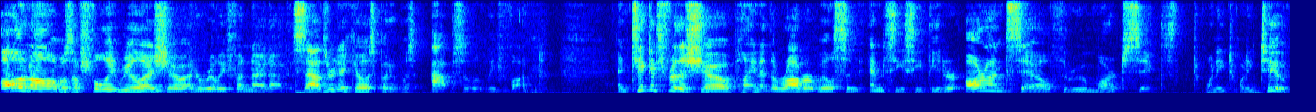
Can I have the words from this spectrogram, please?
All in all, it was a fully realized show and a really fun night out. It sounds ridiculous, but it was absolutely fun. And tickets for the show, playing at the Robert Wilson MCC Theater, are on sale through March 6th, 2022.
